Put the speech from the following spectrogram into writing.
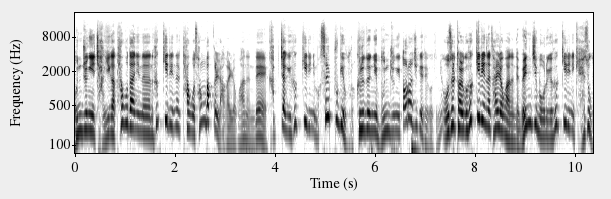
문중이 자기가 타고 다니는 흑기린을 타고 성 밖을 나가려고 하는데 갑자기 흑기린이 막 슬프게 울어. 그러더니 문중이 떨어지게 되거든요. 옷을 털고 흑기린을 타려고 하는데 왠지 모르게 흑기린이 계속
